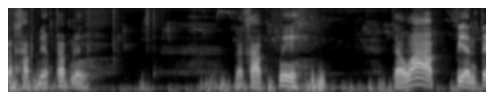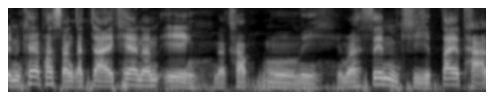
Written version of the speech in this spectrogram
นะครับ เดี๋ยวแป๊บหนึ่งนะครับนี่ แต่ว่าเปลี่ยนเป็นแค่พระสังกัจจายแค่นั้นเองนะครับอืมนี่เห็นไหมเส้นขีดใต้ฐาน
